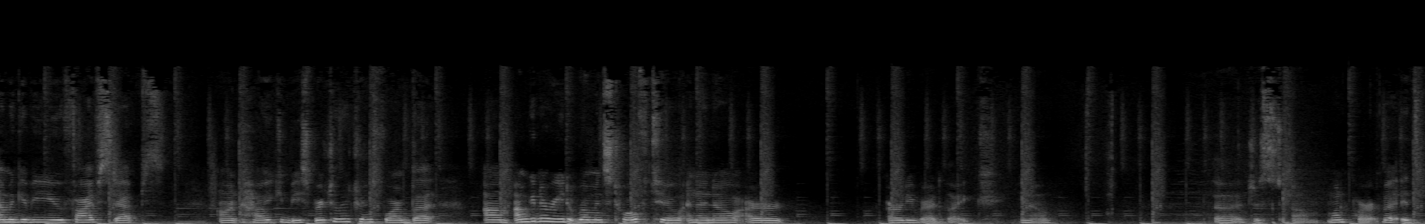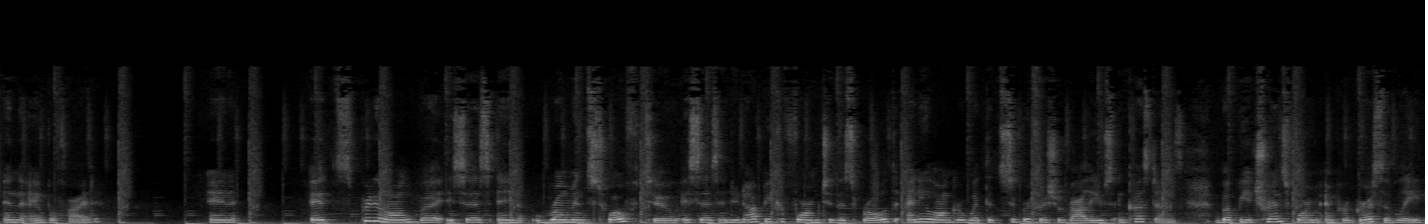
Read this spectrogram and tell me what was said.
I'm gonna give you five steps on how you can be spiritually transformed, but um, I'm gonna read Romans 12 too, and I know I already read like, you know, uh, just um, one part, but it's in the Amplified. And it's pretty long, but it says in Romans 12 2, it says, And do not be conformed to this world any longer with its superficial values and customs, but be transformed and progressively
